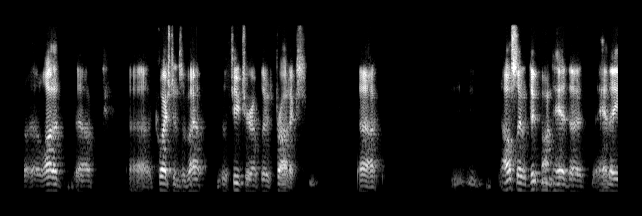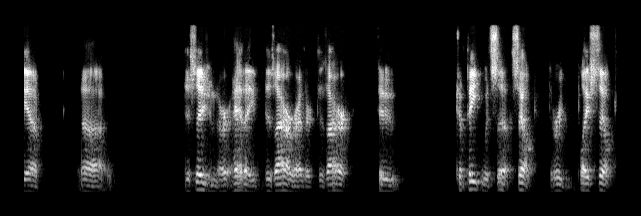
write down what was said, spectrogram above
a lot of uh, uh, questions about the future of those products. Uh, also, DuPont had uh, had a uh, decision or had a desire, rather, desire to compete with silk to replace silk,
